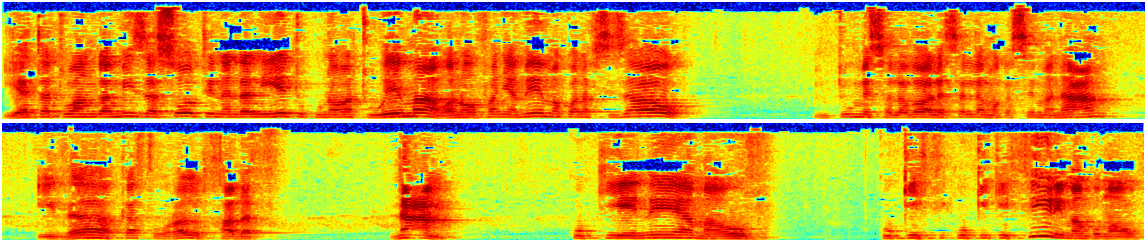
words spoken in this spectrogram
yatatuangamiza sote na ndani yetu kuna watu wema wanaofanya mema kwa nafsi zao. Mtume salllah alih wa sallam akasema naam idha kathura lkhabath naam kukienea maovu kukikithiri mambo maovu.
